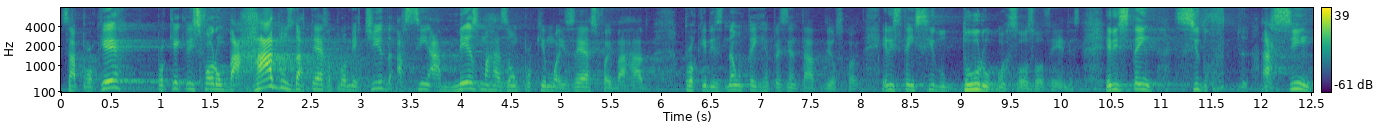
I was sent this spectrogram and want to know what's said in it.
Sabe por quê? Porque que eles foram barrados da terra prometida, assim a mesma razão por que Moisés foi barrado, porque eles não têm representado Deus, eles têm sido duro com as suas ovelhas, eles têm sido assim,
